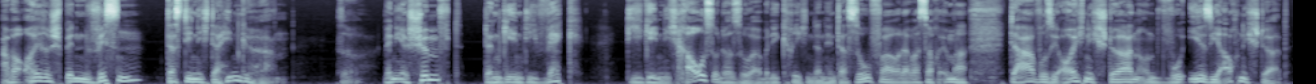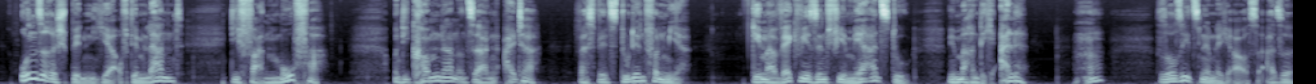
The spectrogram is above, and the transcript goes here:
Aber eure Spinnen wissen, dass die nicht dahin gehören. So, wenn ihr schimpft, dann gehen die weg. die gehen nicht raus oder so, aber die kriechen dann hinter das Sofa oder was auch immer, da, wo sie euch nicht stören und wo ihr sie auch nicht stört. Unsere Spinnen hier auf dem Land, die fahren Mofa. Und die kommen dann und sagen, Alter, was willst du denn von mir? Geh mal weg, wir sind viel mehr als du. Wir machen dich alle. Hm? So sieht's nämlich aus. Also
